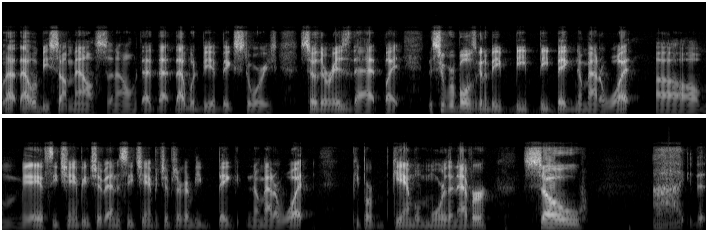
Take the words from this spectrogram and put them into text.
that that would be something else, you know. That that that would be a big story. So there is that, but the Super Bowl is going to be be be big no matter what. Um, AFC Championship, NFC Championships are going to be big no matter what. People are gambling more than ever, so. Uh, th-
